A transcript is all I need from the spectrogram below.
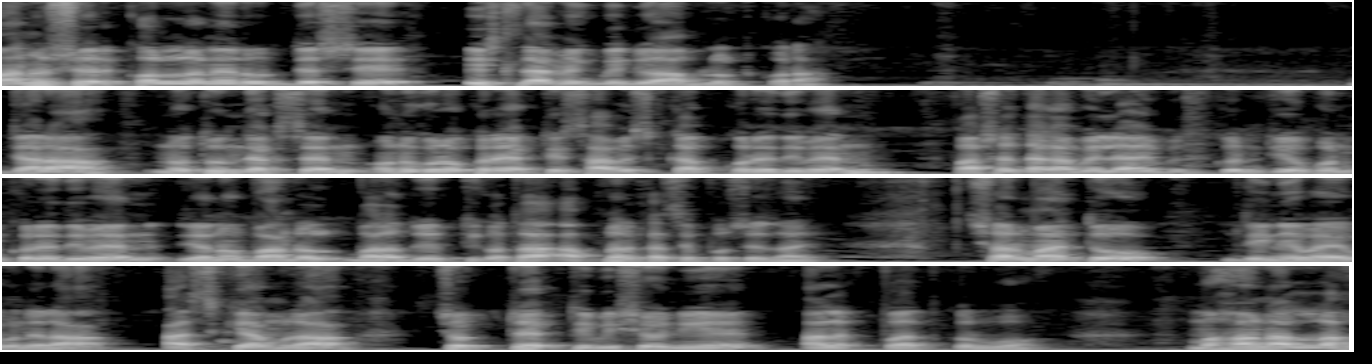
মানুষের কল্যাণের উদ্দেশ্যে ইসলামিক ভিডিও আপলোড করা। যারা নতুন দেখছেন, অনুগ্রহ করে একটি সাবস্ক্রাইব করে দিবেন, পাশে থাকা বেলে আইকনটি ওপেন করে দিবেন, যেন ভালো ভালো দু একটি কথা আপনার কাছে পৌঁছে যায়। শর্মায়িত দিনে ভাই বোনেরা, আজকে আমরা ছোট্ট একটি বিষয় নিয়ে আলোকপাত করব। মহান আল্লাহ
